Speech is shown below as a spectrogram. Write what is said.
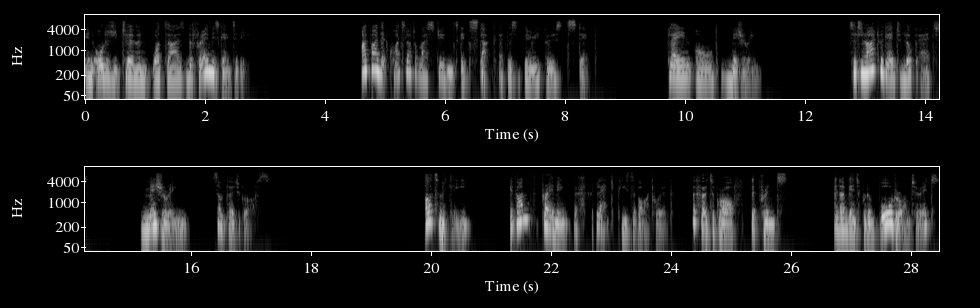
in order to determine what size the frame is going to be. I find that quite a lot of my students get stuck at this very first step, plain old measuring. So tonight we're going to look at measuring some photographs. Ultimately, if I'm framing a flat piece of artwork, a photograph, a print, and I'm going to put a border onto it,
